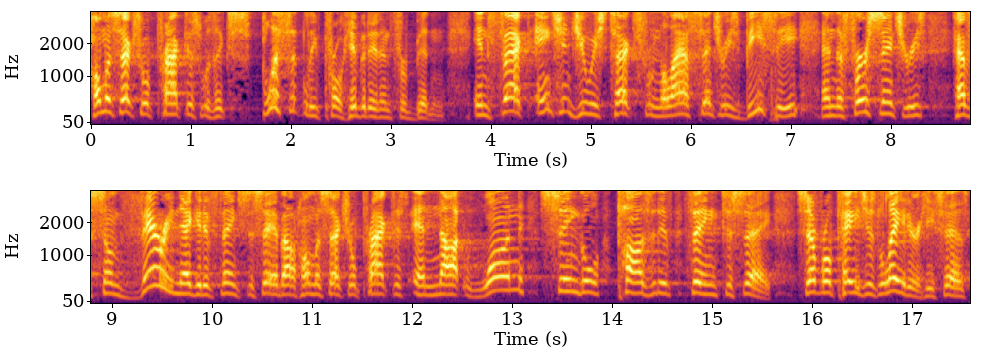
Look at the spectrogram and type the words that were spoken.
homosexual practice was explicitly prohibited and forbidden. In fact, ancient Jewish texts from the last centuries BC and the first centuries have some very negative things to say about homosexual practice and not one single positive thing to say. Several pages later, he says,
